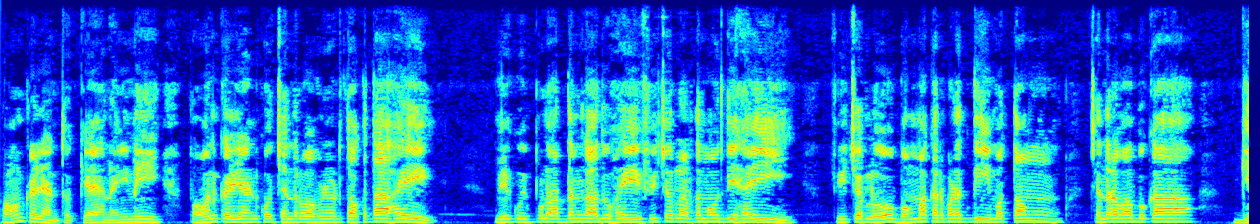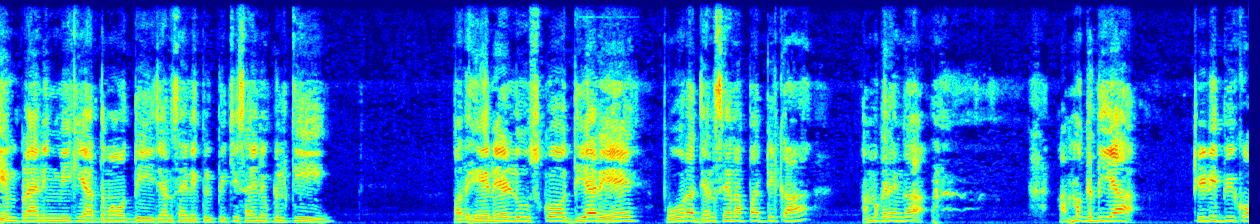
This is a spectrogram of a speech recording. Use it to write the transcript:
పవన్ కళ్యాణ్ తొక్కా నై నై పవన్ కళ్యాణ్ కో చంద్రబాబు నాయుడు తొక్కతా హై మీకు ఇప్పుడు అర్థం కాదు హై ఫ్యూచర్లో అర్థం అవుద్ది హై ఫ్యూచర్లో బొమ్మ కనపడద్ది మొత్తం చంద్రబాబుకా గేమ్ ప్లానింగ్ మీకు అర్థమవుద్ది జన సైనికులు పిచ్చి సైనికులకి పదిహేనేళ్ళు ఉసుకో దియారే పూరా జనసేన పార్టీ का అమ్మక देंगा అమ్మక दिया टीडीपी को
